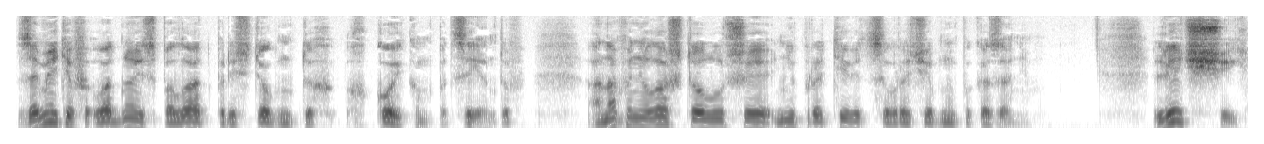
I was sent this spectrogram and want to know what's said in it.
Заметив в одной из палат пристегнутых к койкам пациентов, она поняла, что лучше не противиться врачебным показаниям. Лечащий,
